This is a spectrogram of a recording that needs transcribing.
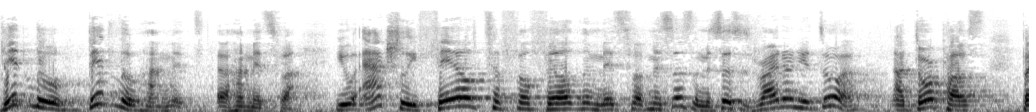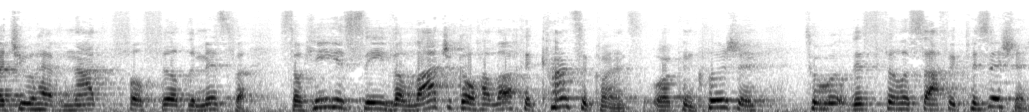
bitlu, bitlu hamitzvah. You actually failed to fulfill the mitzvah of mitzvah. The mitzvah is right on your door, a doorpost, but you have not fulfilled the mitzvah. So here you see the logical halachic consequence or conclusion to this philosophic position.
